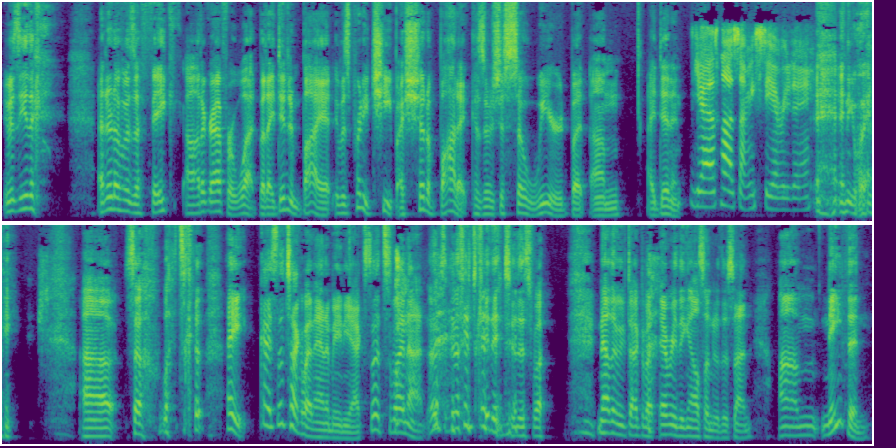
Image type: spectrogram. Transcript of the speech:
it was either I don't know if it was a fake autograph or what, but I didn't buy it. It was pretty cheap. I should have bought it because it was just so weird, but um, I didn't. yeah, it's not something you see every day. anyway, uh, so let's go. Hey guys, let's talk about Animaniacs. Let's why not? Let's let's get into this one. Now that we've talked about everything else under the sun, um, Nathan,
